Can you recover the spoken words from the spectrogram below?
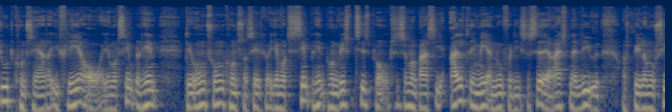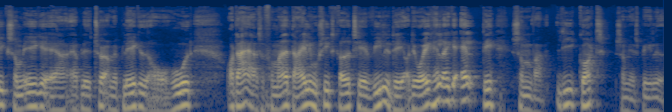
dut-koncerter i flere år. Jeg måtte simpelthen det unge tonekunstnerselskab. Jeg måtte simpelthen på en vis tidspunkt, så må man bare sige aldrig mere nu, fordi så sidder jeg resten af livet og spiller musik, som ikke er, er blevet tør med blækket overhovedet. Og der er altså for meget dejlig musik skrevet til at ville det, og det var ikke, heller ikke alt det, som var lige godt, som jeg spillede.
